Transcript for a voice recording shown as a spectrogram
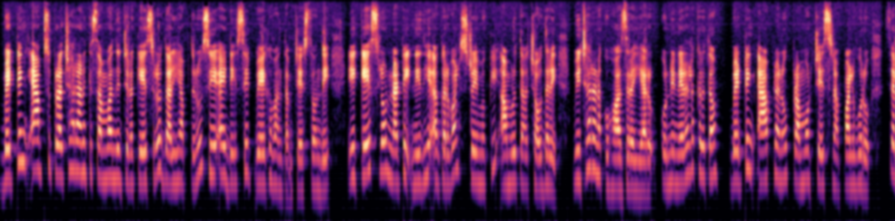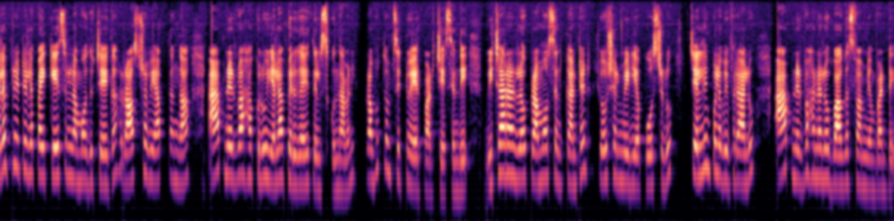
బెట్టింగ్ యాప్స్ ప్రచారానికి సంబంధించిన కేసులో దర్యాప్తును సిఐడి సిట్ వేగవంతం చేస్తోంది. ఈ కేసులో నటి నిధి అగర్వాల్ శ్రీముఖి అమృత చౌదరి విచారణకు హాజరయ్యారు. కొన్ని నెలల క్రితం బెట్టింగ్ యాప్లను ప్రమోట్ చేసిన పలువురు సెలబ్రిటీలపై కేసులు నమోదు చేయగా రాష్ట్ర వ్యాప్తంగా యాప్ నిర్వాహకులు ఎలా పెరిగాయో తెలుసుకుందామని ప్రభుత్వం సిట్ను ఏర్పాటు చేసింది. విచారణలో ప్రమోషన్ కంటెంట్ సోషల్ మీడియా పోస్టులు చెల్లింపుల వివరాలు యాప్ నిర్వహణలో భాగస్వామ్యం వంటి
